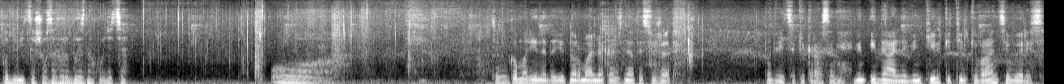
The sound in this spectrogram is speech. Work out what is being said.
Подивіться, що за гриби знаходяться. О! Це комарі не дають нормально як зняти сюжет. Подивіться, які красені. Він ідеальний, він тільки-тільки вранці виріс.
